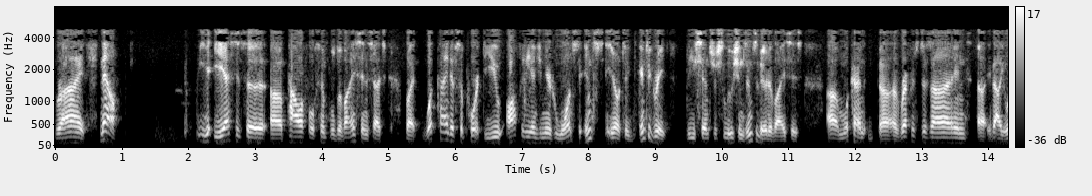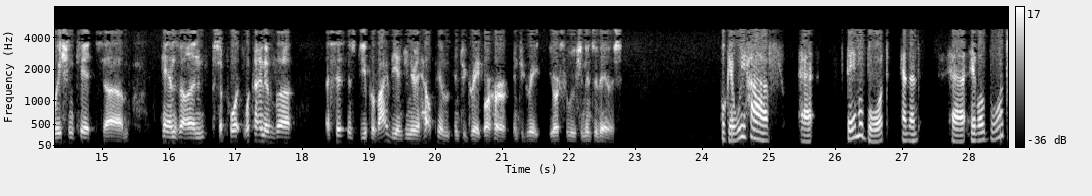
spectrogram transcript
Right. Now, yes, it's a, a, powerful, simple device and such. But what kind of support do you offer the engineer who wants to, in, you know, to integrate these sensor solutions into their devices? Um, what kind of uh, reference designs, uh, evaluation kits, um, hands-on support? What kind of uh, assistance do you provide the engineer to help him integrate or her integrate your solution into theirs? Okay, we have a demo board and an uh, eval board,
